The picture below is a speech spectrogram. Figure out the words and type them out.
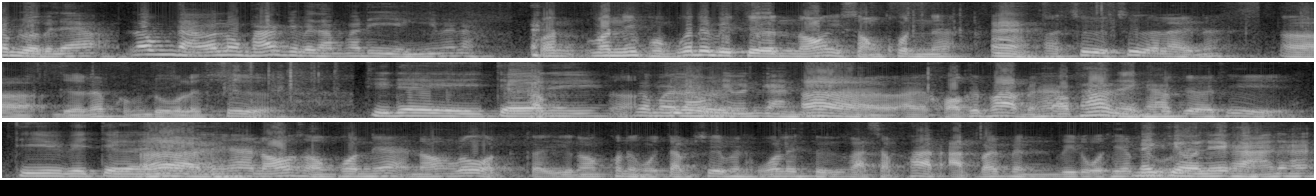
ตำรวจไปแล้ว แล้วผมถามว่าโรงพักจะไปทำคดีอย่างนี้ไหมล่ะ วันวันนี้ผมก็ได้ไปเจอน้องอีกสองคนนะอ่าอ่าชื่อชื่ออะไรนะเอ่อเดี๋ยวนะผมดูเลยชื่อ ที่ได้เจอครับในอ่ก็มาเล่าเนี่ยเหมือนกันอ่าอ่าขอขึ้นภาพหน่อยฮะขอภาพหน่อยครับผมไปเจอที่ที่ไปเจออ่าในนี่ฮะน้องสองคนเนี้ยน้องโรดกับอีกน้องคนหนึ่งผมจำชื่อไมันผมก็เลยถือโอกาสสัมภาษณ์อัดไว้เป็นวิดีโอเทปไม่เกี่ยวอยู่เลขานะฮะ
